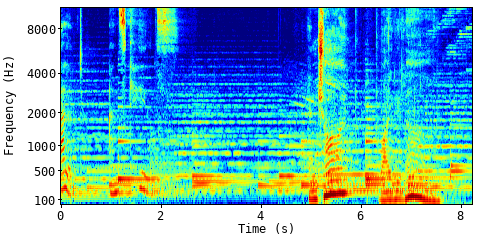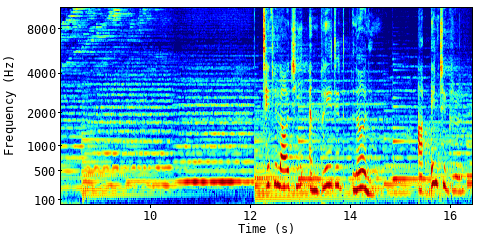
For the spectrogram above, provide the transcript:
talent, and skills. Enjoy while you learn. Technology embedded learning are integral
